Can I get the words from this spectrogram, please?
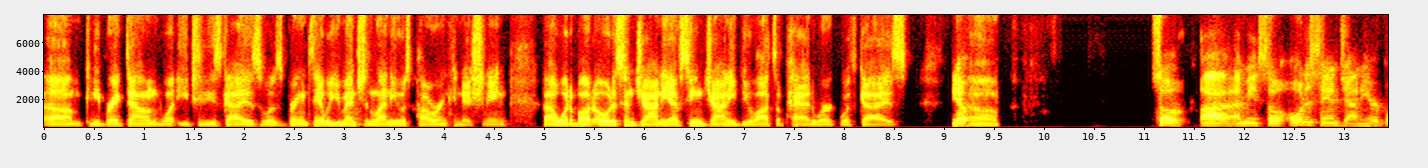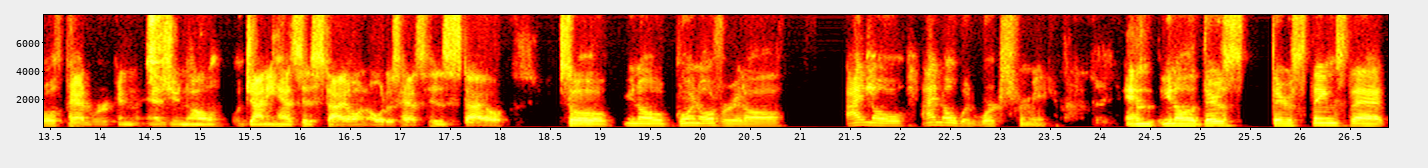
um, can you break down what each of these guys was bringing to the table? You mentioned Lenny was power and conditioning. Uh, what about Otis and Johnny? I've seen Johnny do lots of pad work with guys. Yep. Um, so, uh, I mean, so Otis and Johnny are both pad work, and as you know, Johnny has his style and Otis has his style. So, you know, going over it all, I know I know what works for me, and you know, there's there's things that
